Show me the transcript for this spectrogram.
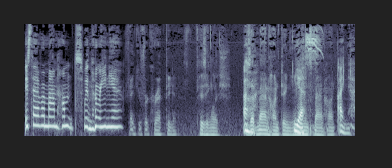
Is there a manhunt with Mourinho? Thank you for correcting it. His English. He oh. said manhunting. He yes. means manhunt. I know.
